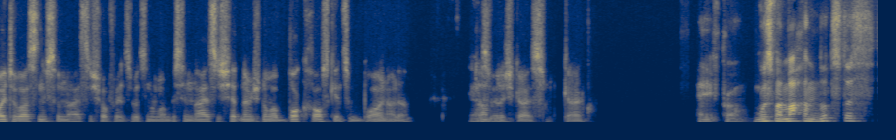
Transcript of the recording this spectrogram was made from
Heute war es nicht so nice. Ich hoffe, jetzt wird es nochmal ein bisschen nice. Ich hätte nämlich nochmal Bock, rausgehen zum Ballen, Alter. Ja, Das wäre richtig geil. Geil. Safe, Bro. Muss man machen, nutzt es,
